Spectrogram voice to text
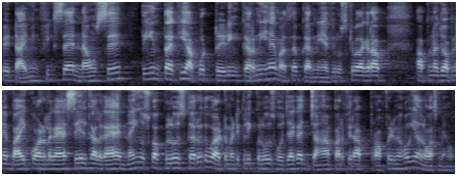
पे टाइमिंग फिक्स है, नौ से तीन तक ही आपको ट्रेडिंग करनी है मतलब करनी है। फिर उसके बाद अगर आप अपना जो अपने बाइक ऑर्डर लगाया सेल का लगाया है, नहीं उसको क्लोज करो तो वो ऑटोमेटिकली क्लोज हो जाएगा, जहाँ पर फिर आप प्रॉफिट में हो या लॉस में हो।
